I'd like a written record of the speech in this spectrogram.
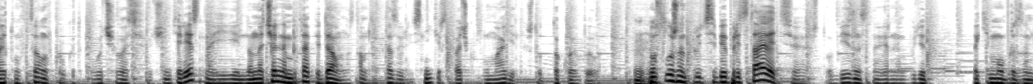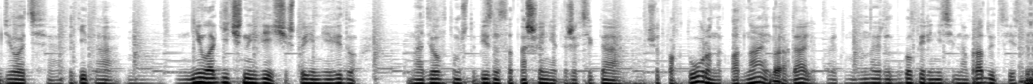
Поэтому в целом в круг это получилось очень интересно. И на начальном этапе, да, у нас там заказывали сникерс, пачку бумаги, что-то такое было. Uh-huh. Но сложно себе представить, э, что бизнес, наверное, будет таким образом делать э, какие-то нелогичные вещи. Что я имею в виду? Но дело в том, что бизнес-отношения это же всегда счет фактура, накладная и да. так далее. Поэтому, ну, наверное, бухгалтерия не сильно обрадуется, если,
